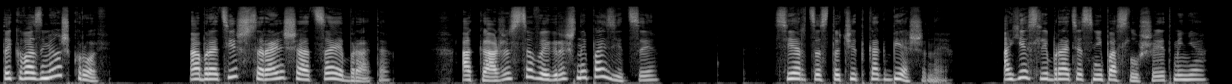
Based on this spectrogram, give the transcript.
«Так возьмешь кровь?» Обратишься раньше отца и брата. Окажешься в выигрышной позиции. Сердце стучит как бешеное. А если братец не послушает меня?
